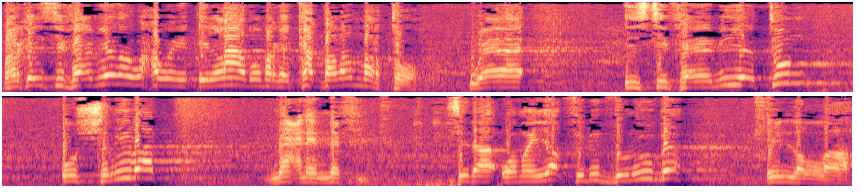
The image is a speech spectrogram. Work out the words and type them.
marka istifhaamiyada waxa weeye ilaadu markay ka daba marto waa istifhaamiyatun ushribat macna nafyi sida waman yakfiru dunuuba ila allah.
